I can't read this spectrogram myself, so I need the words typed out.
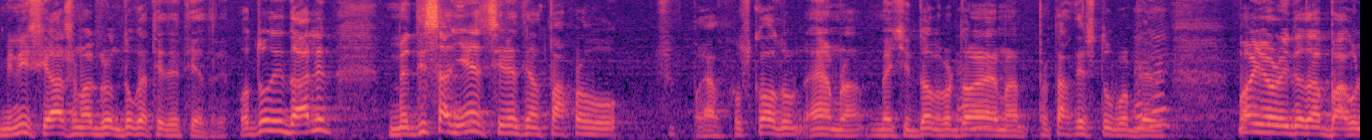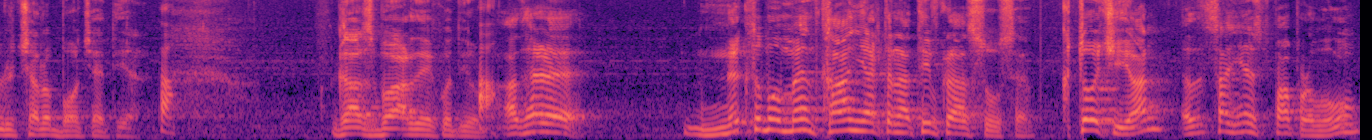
ministri i ardhshëm Agron Duka e tjetër e tjetër. Po duhet t'i dalim me disa njerëz të cilët janë të paprovuar, që po ia fus kot tani emra, meqë do me përdor mhm. emra, për ta thjeshtu problemin. Mhm. Me Jorida Tabaku, Luçiano Boçi e të tjerë. Po. Gaz Bardhi e kështu. Po. Atëherë, Në këtë moment ka një alternativë krahasuese. Këto që janë, edhe disa njerëz të paprovuar,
